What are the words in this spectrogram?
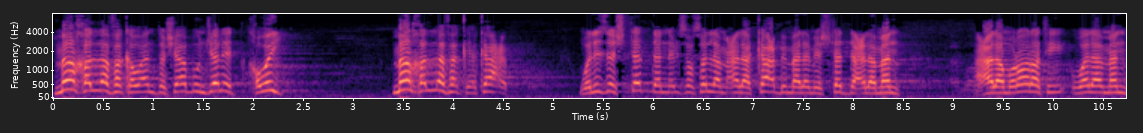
ما خلفك وأنت شاب جلد قوي. ما خلفك يا كعب؟ ولذا اشتد النبي صلى الله عليه وسلم على كعب ما لم يشتد على من؟ على مرارة ولا من؟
